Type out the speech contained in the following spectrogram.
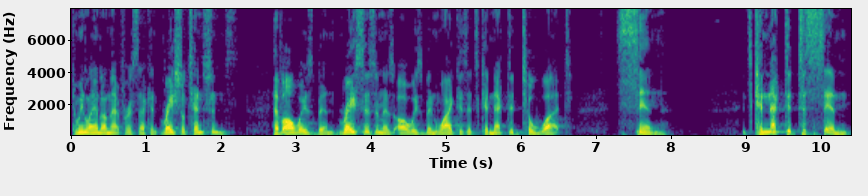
Can we land on that for a second? Racial tensions have always been. Racism has always been. Why? Because it's connected to what? Sin. It's connected to sin.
